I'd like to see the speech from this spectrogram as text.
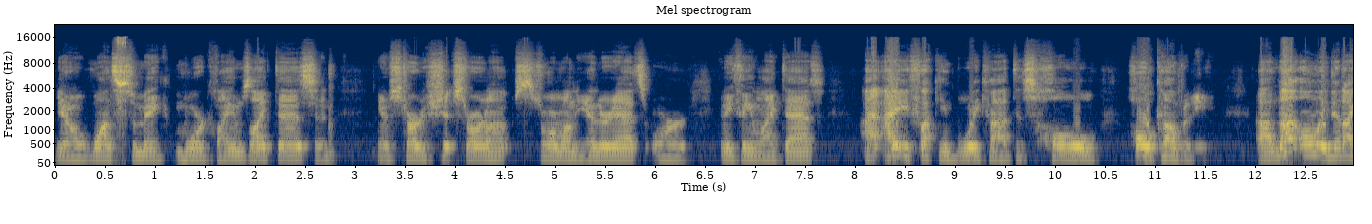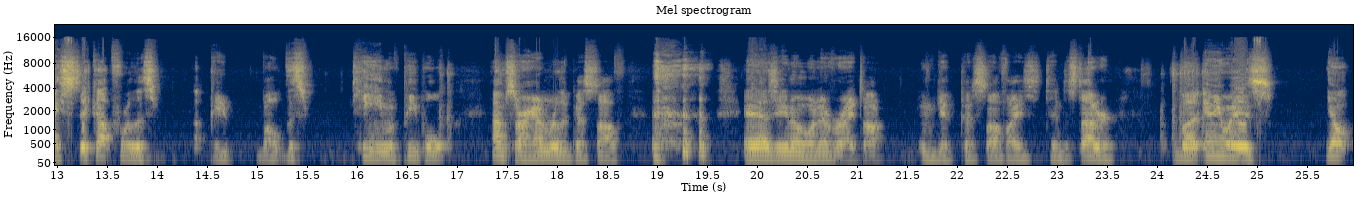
you know, wants to make more claims like this and you know, start a shit storm on, storm on the internet or anything like that, I, I fucking boycott this whole whole company. Uh, not only did I stick up for this, uh, well, this team of people. I'm sorry, I'm really pissed off. and as you know, whenever I talk and get pissed off, I tend to stutter. But anyways, you know,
